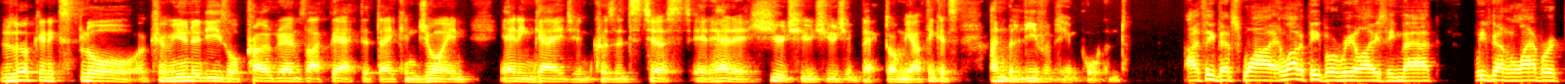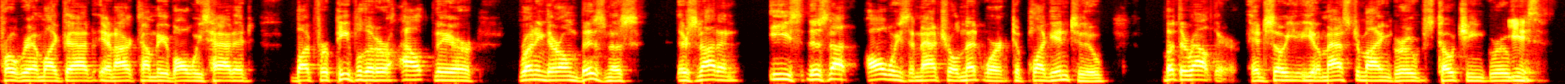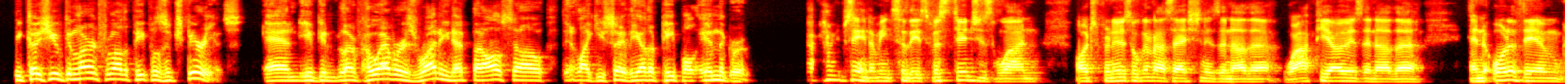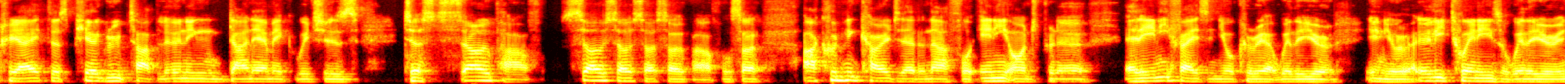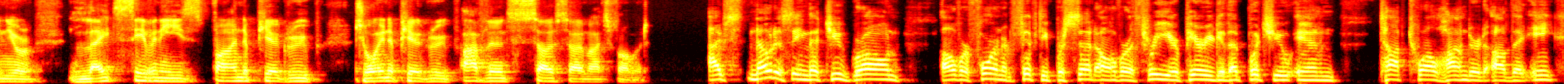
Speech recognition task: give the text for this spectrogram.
look and explore communities or programs like that that they can join and engage in because it's just it had a huge huge huge impact on me. I think it's unbelievably important. I think that's why a lot of people are realizing that we've got an elaborate program like that in our company. Have always had it. But for people that are out there running their own business there's not an easy there's not always a natural network to plug into but they're out there. And so you, you know, mastermind groups, coaching groups. Yes. Because you can learn from other people's experience and you can learn whoever is running it, but also, like you say, the other people in the group. 100%. I mean, so there's Vistage is one, Entrepreneurs Organization is another, YPO is another, and all of them create this peer group type learning dynamic, which is just so powerful. So, so, so, so powerful. So I couldn't encourage that enough for any entrepreneur at any phase in your career, whether you're in your early 20s or whether you're in your late 70s, find a peer group, join a peer group. I've learned so, so much from it. I'm noticing that you've grown over 450% over a three year period. That puts you in top 1200 of the Inc.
